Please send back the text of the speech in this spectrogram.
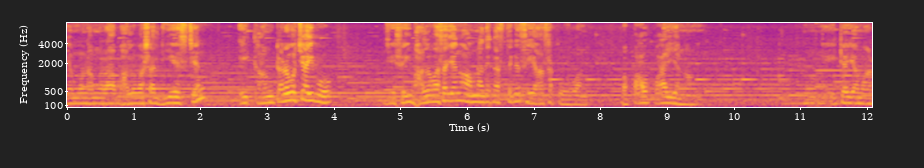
যেমন আমরা ভালোবাসা দিয়ে এসছেন, এই কাউন্টারেও চাইব যে সেই ভালোবাসা যেন আপনাদের কাছ থেকে সেই আশা করব আমি, বা পাও, পাই যেন আমি। এইটাই আমার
